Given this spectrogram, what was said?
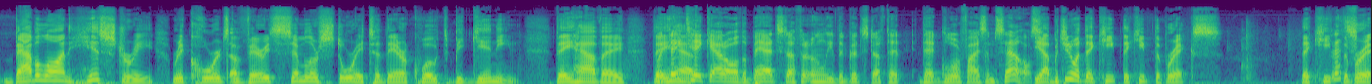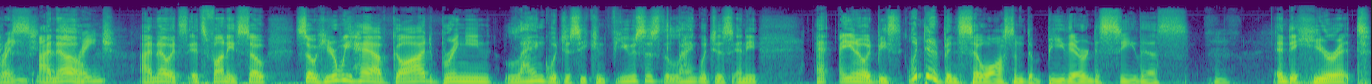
Babylon history records a very similar story to their quote beginning. They have a they, But they have, take out all the bad stuff and only the good stuff that, that glorifies themselves. yeah, but you know what they keep? They keep the bricks. They keep That's the bricks. strange. I know. strange? I know it's it's funny. So so here we have God bringing languages. He confuses the languages, and he, and, you know, it'd be wouldn't it have been so awesome to be there and to see this, hmm. and to hear it.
